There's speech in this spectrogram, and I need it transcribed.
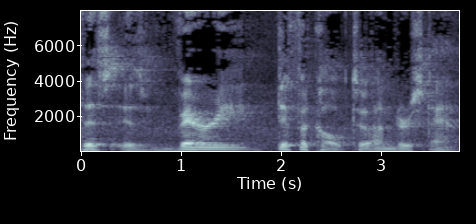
This is very difficult to understand.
